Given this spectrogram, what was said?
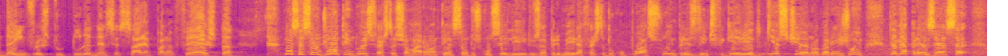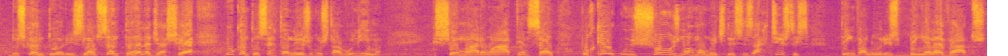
da infraestrutura necessária para a festa. Na sessão de ontem, duas festas chamaram a atenção dos conselheiros. A primeira, a festa do Cupuaçu, em Presidente Figueiredo, que este ano, agora em junho, teve a presença dos cantores Léo Santana, de Axé, e o cantor sertanejo Gustavo Lima chamaram a atenção porque os shows normalmente desses artistas têm valores bem elevados.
